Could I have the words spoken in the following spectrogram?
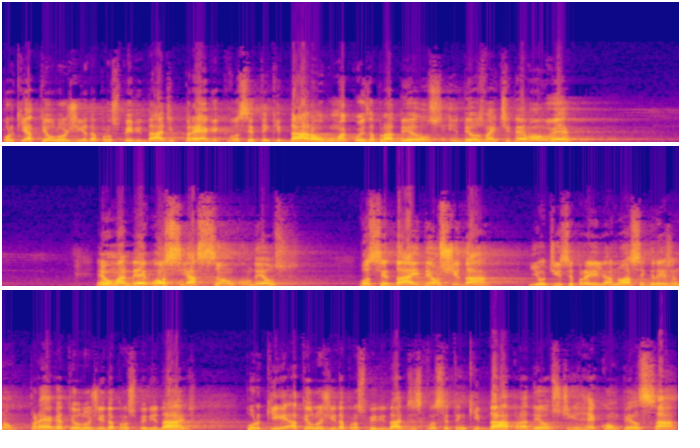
Porque a teologia da prosperidade prega que você tem que dar alguma coisa para Deus e Deus vai te devolver. É uma negociação com Deus. Você dá e Deus te dá. E eu disse para ele: a nossa igreja não prega a teologia da prosperidade, porque a teologia da prosperidade diz que você tem que dar para Deus te recompensar.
